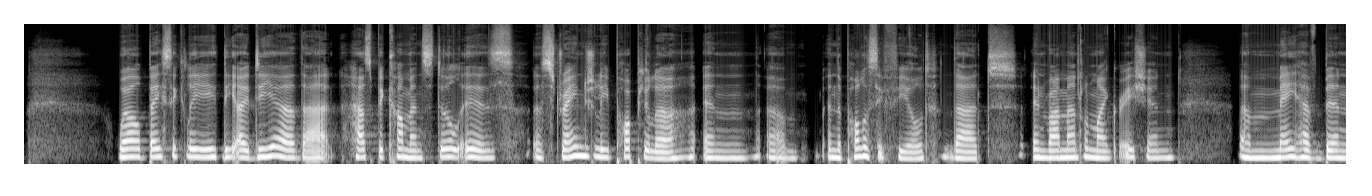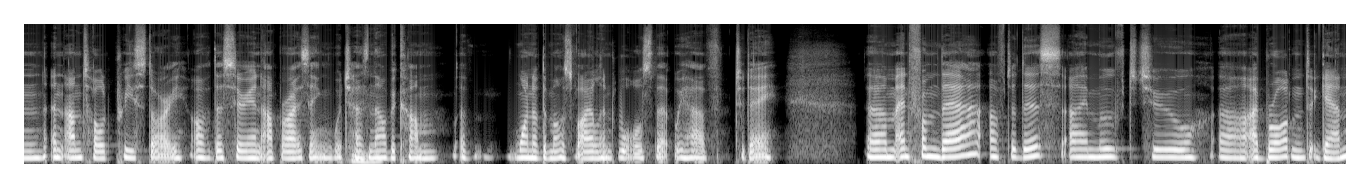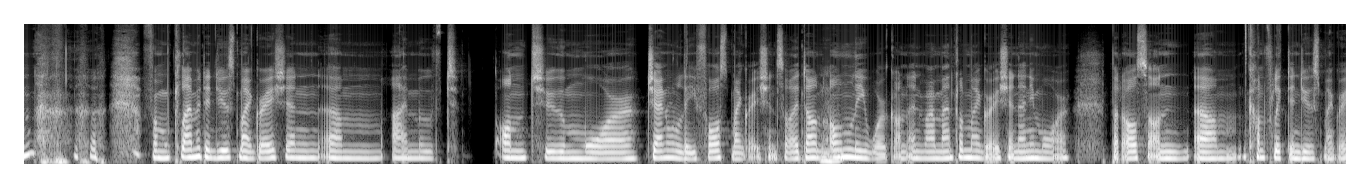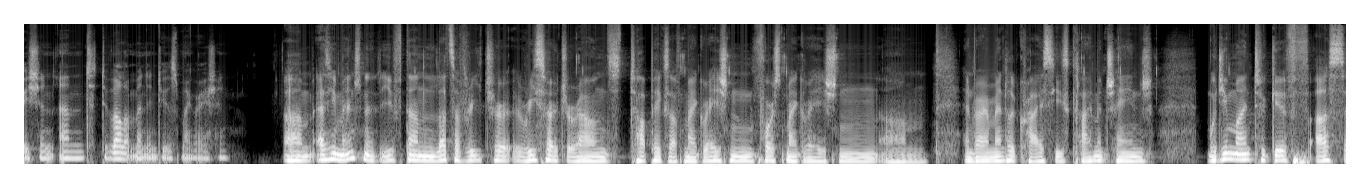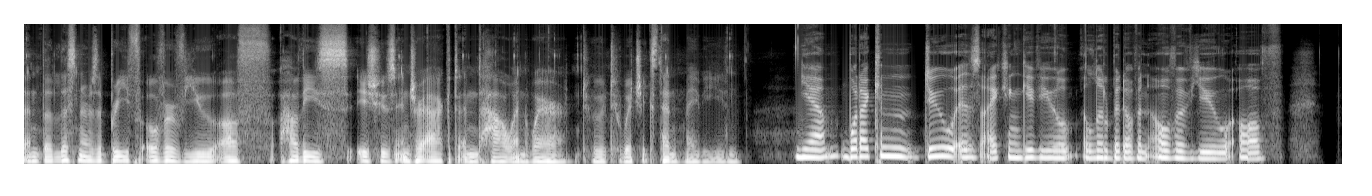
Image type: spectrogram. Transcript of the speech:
well, basically, the idea that has become and still is uh, strangely popular in um, in the policy field that environmental migration um, may have been an untold pre-story of the Syrian uprising, which has mm -hmm. now become a, one of the most violent wars that we have today. Um, and from there, after this, I moved to, uh, I broadened again from climate induced migration. Um, I moved onto more generally forced migration. So I don't mm-hmm. only work on environmental migration anymore, but also on um, conflict induced migration and development induced migration. Um, as you mentioned it, you've done lots of research around topics of migration, forced migration, um, environmental crises, climate change. Would you mind to give us and the listeners a brief overview of how these issues interact and how and where, to, to which extent, maybe even? Yeah, what I can do is I can give you a little bit of an overview of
